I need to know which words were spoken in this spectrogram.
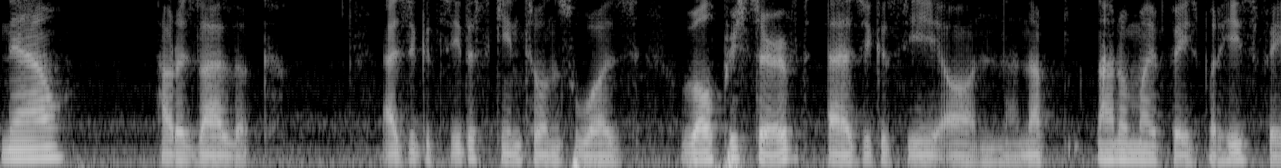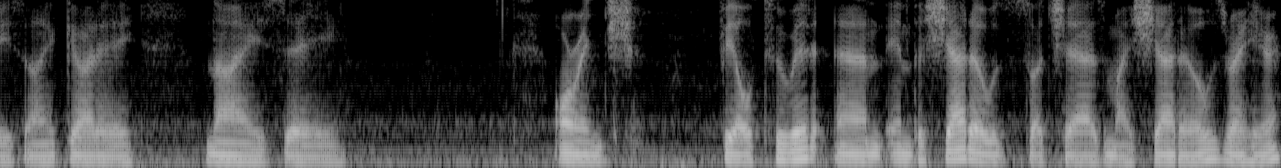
Now how does that look? As you can see the skin tones was well preserved as you can see on not not on my face but his face. I got a nice a orange feel to it. And in the shadows such as my shadows right here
